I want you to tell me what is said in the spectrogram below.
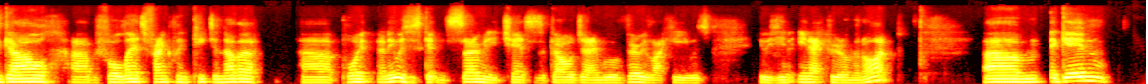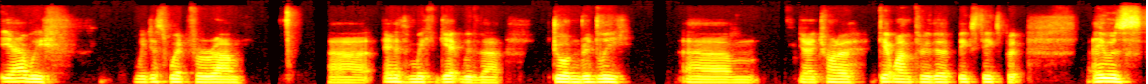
a goal uh, before Lance Franklin kicked another uh, point, and he was just getting so many chances of goal. Jane, we were very lucky. He was he was in, inaccurate on the night. Um, again, yeah, we we just went for um, uh, anything we could get with uh, Jordan Ridley. Um, you know, trying to get one through the big sticks, but he was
